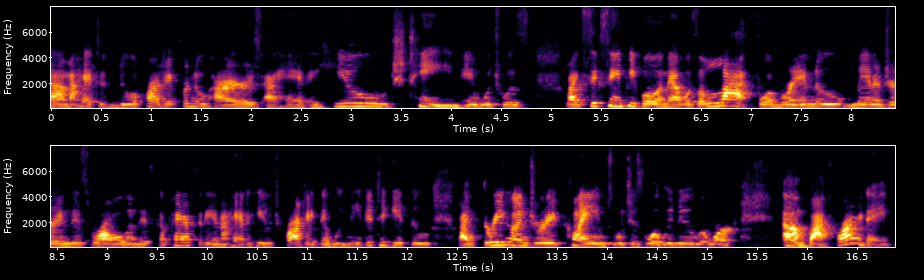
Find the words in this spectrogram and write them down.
Um, I had to do a project for new hires. I had a huge team, in which was like 16 people, and that was a lot for a brand new manager in this role in this capacity. And I had a huge project that we needed to get through like 300 claims, which is what we do at work, um, by Friday.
